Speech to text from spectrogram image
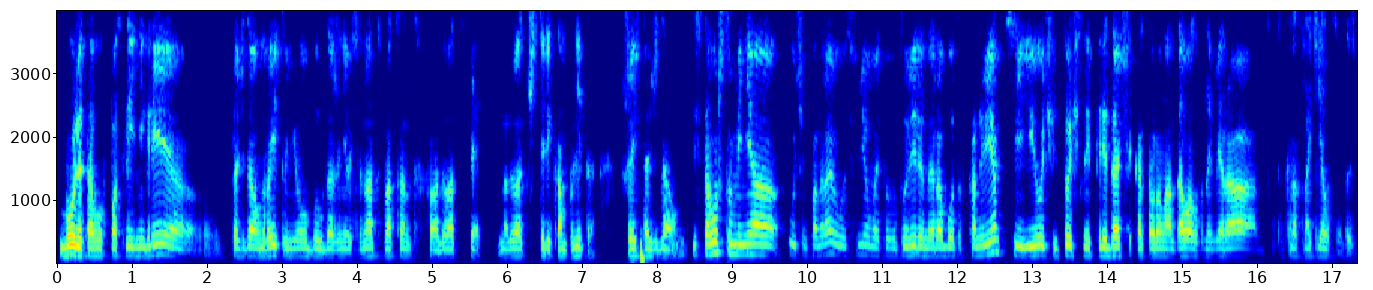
Более того, в последней игре тачдаун рейт у него был даже не 18%, а 25%. На 24 комплита 6 тачдаунов. Из того, что меня очень понравилось в нем, это вот уверенная работа в конверте и очень точные передачи, которые он отдавал в номера как раз на Келси. То есть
